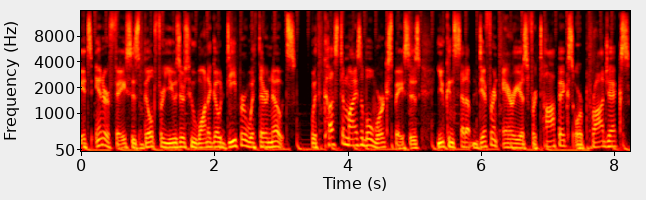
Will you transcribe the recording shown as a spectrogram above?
Its interface is built for users who want to go deeper with their notes. With customizable workspaces, you can set up different areas for topics or projects,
